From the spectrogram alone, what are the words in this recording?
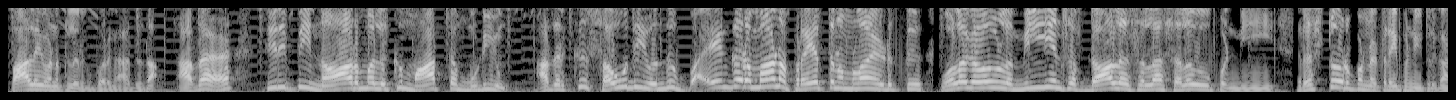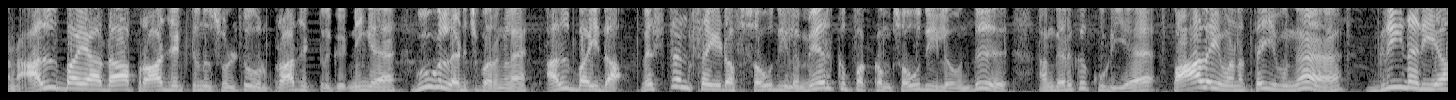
பாலைவனத்தில் இருக்கு பாருங்க. அதுதான். அதை திருப்பி நார்மலுக்கு மாற்ற முடியும். அதற்கு சவுதி வந்து பயங்கரமான பிரயத்தனம்லாம் எடுத்து உலக அளவில் மில்லியன்ஸ் ஆஃப் டாலர்ஸ் எல்லாம் செலவு பண்ணி ரெஸ்டோர் பண்ண ட்ரை பண்ணிட்டு இருக்காங்க. அல் பயாதா ப்ராஜெக்ட்னு சொல்லிட்டு ஒரு ப்ராஜெக்ட் இருக்கு. நீங்க கூகுள் அடிச்சு பாருங்களேன். Al Baida western side of சவுதியில மேற்கு பக்கம் சவுதியில வந்து அங்க இருக்கக்கூடிய பாலைவனத்தை இவங்க கிரீனரியா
